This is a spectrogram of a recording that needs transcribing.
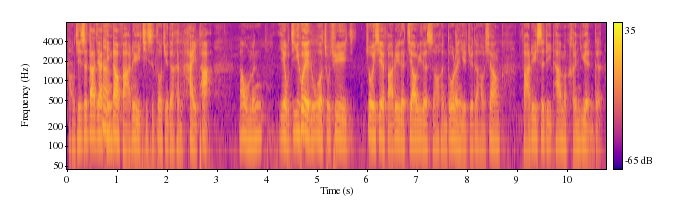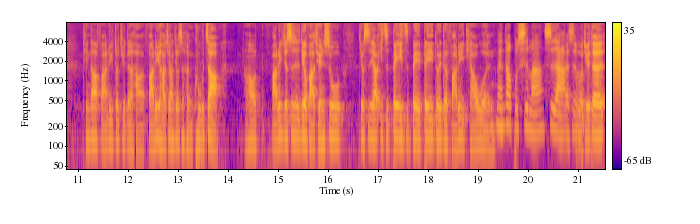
好，其实大家听到法律，其实都觉得很害怕。那、嗯、我们也有机会，如果出去做一些法律的教育的时候，很多人也觉得好像法律是离他们很远的。听到法律就觉得好，法律好像就是很枯燥，然后法律就是六法全书，就是要一直背一直背背一堆的法律条文。难道不是吗？是啊。但是我觉得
